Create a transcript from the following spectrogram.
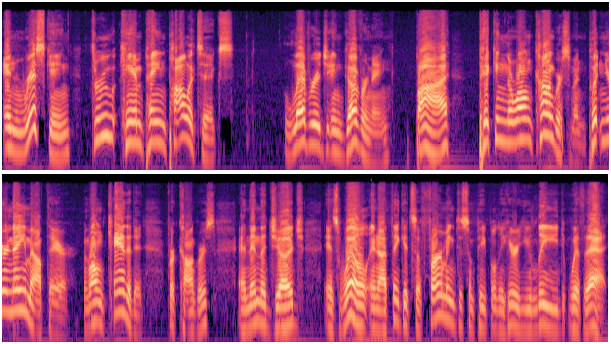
and risking through campaign politics leverage in governing by picking the wrong congressman, putting your name out there, the wrong candidate for Congress, and then the judge as well. And I think it's affirming to some people to hear you lead with that,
